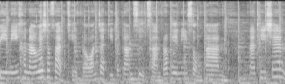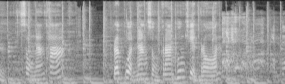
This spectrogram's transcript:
ปีนี้คณะเวชศาสตร์เขตร้อนจัดกิจกรรมสืบสารประเพณีสงกรารอาทิเช่น ส่งน้ำพระ ประกวดนางสงกรานต์ทุ่งเขตร้อน ผมก็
